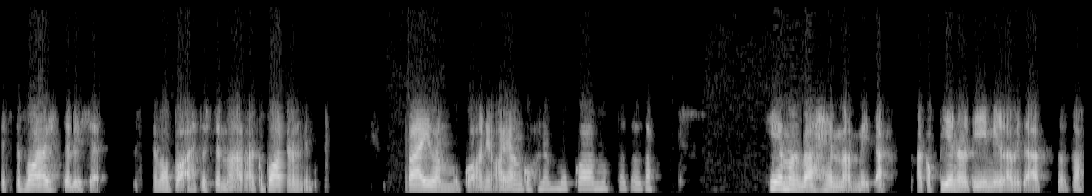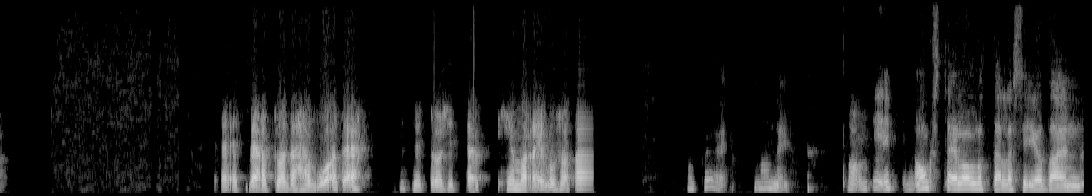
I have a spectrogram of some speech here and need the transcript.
Että se vaihteli se, se vapaaehtoisten määrä aika paljon niin päivän mukaan ja ajankohdan mukaan, mutta tota, hieman vähemmän mitä aika pienellä tiimillä, mitä tota, et verrattuna tähän vuoteen. Nyt on sitten hieman reilu sata. Okei, no niin. No, Onko teillä ollut tällaisia jotain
